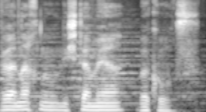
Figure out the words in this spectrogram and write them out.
ואנחנו נשתמע בקורס.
